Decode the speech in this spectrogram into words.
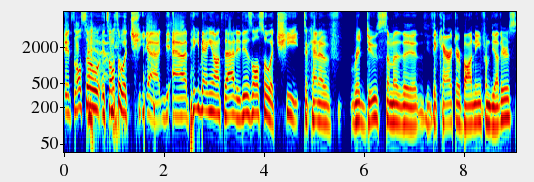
it's also it's also a cheat. Yeah, uh, piggybacking onto that, it is also a cheat to kind of reduce some of the the character bonding from the others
